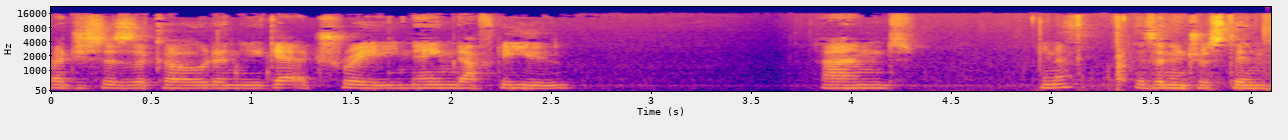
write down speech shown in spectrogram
registers the code, and you get a tree named after you. And, you know, it's an interesting.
